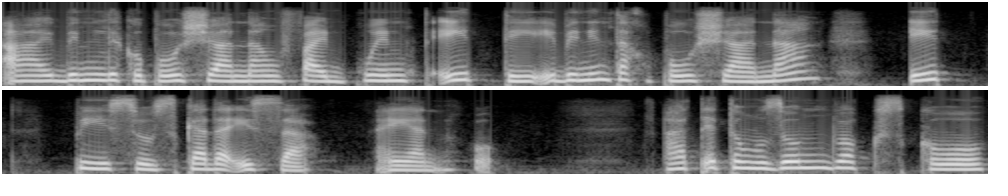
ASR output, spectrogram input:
ay binili ko po siya ng 5.80. Ibininta ko po siya ng 8 pesos kada isa. Ayan po. At itong Zonrox ko,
